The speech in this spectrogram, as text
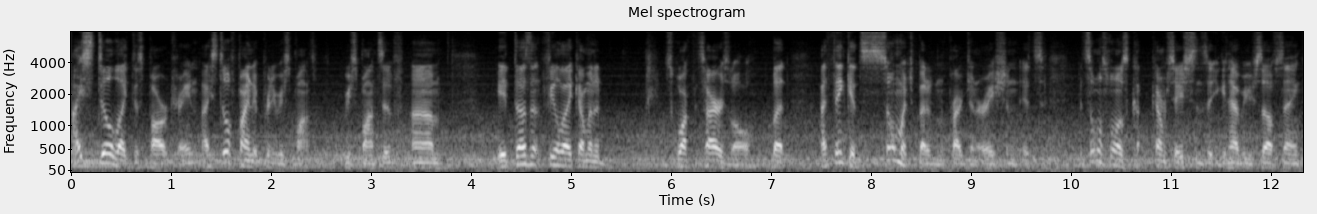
I still like this powertrain. I still find it pretty responsive. Responsive. Um, it doesn't feel like I'm gonna squawk the tires at all, but I think it's so much better than the prior generation. It's it's almost one of those conversations that you can have with yourself saying,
